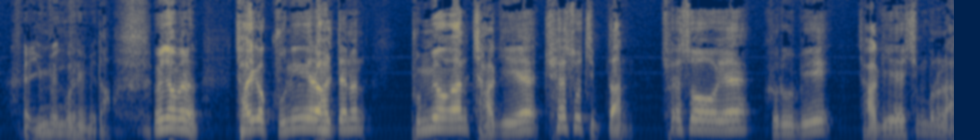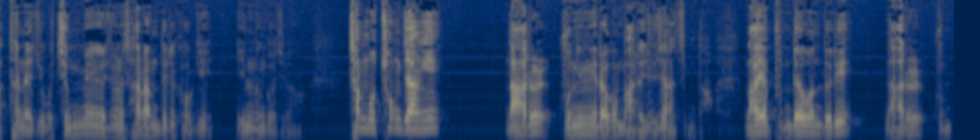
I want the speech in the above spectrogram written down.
인민군입니다. 왜냐하면 자기가 군인이라 할 때는 분명한 자기의 최소 집단, 최소의 그룹이 자기의 신분을 나타내주고 증명해주는 사람들이 거기 있는 거죠. 참모 총장이 나를 군인이라고 말해주지 않습니다. 나의 분대원들이 나를 군,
